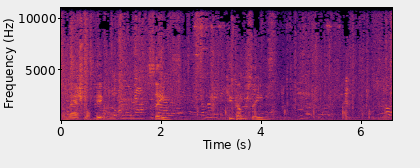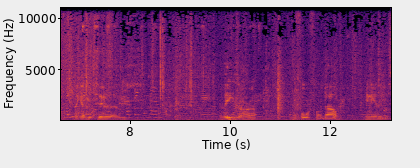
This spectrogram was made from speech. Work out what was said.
Some national pickle seeds, cucumber seeds. I think I'll get two of those. These are uh, four for a dollar. Any of these.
